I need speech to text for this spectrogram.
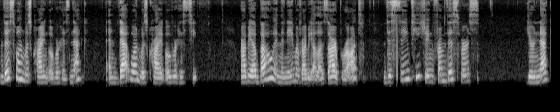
This one was crying over his neck, and that one was crying over his teeth. Rabbi Abahu, in the name of Rabbi Elazar, brought this same teaching from this verse Your neck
